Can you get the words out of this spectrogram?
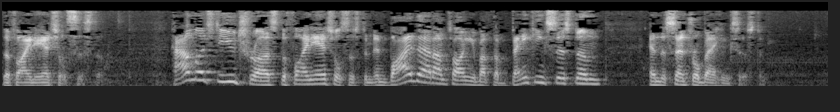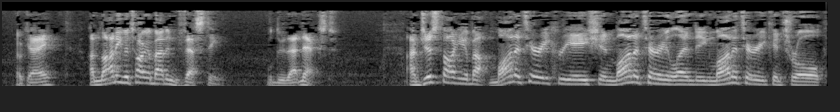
The financial system. How much do you trust the financial system? And by that, I'm talking about the banking system and the central banking system. Okay? I'm not even talking about investing. We'll do that next. I'm just talking about monetary creation, monetary lending, monetary control,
